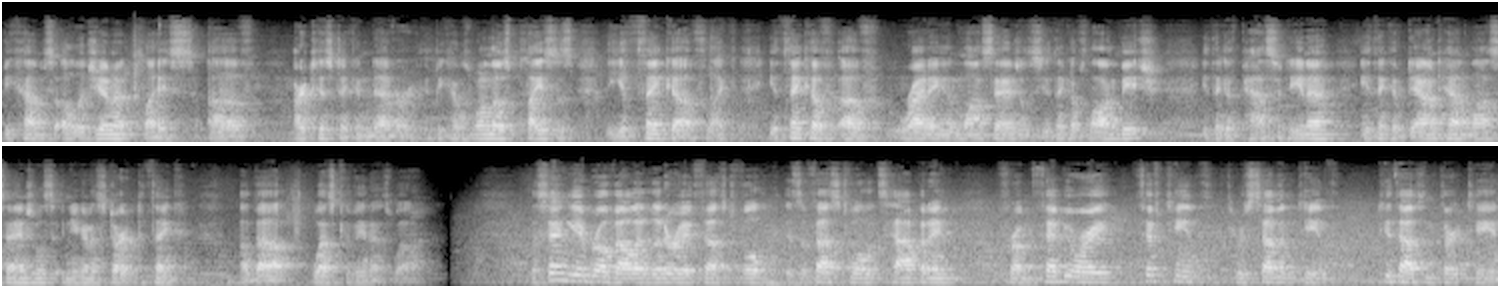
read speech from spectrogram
becomes a legitimate place of artistic endeavor. It becomes one of those places that you think of. Like you think of, of writing in Los Angeles, you think of Long Beach, you think of Pasadena, you think of downtown Los Angeles, and you're going to start to think about West Covina as well. The San Gabriel Valley Literary Festival is a festival that's happening from February 15th through 17th, 2013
